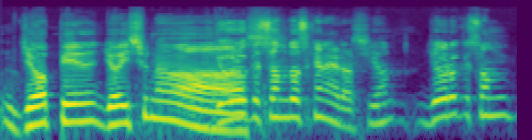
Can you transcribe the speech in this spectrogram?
yo pien- yo hice una Yo creo que son dos generaciones. Yo creo que son,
